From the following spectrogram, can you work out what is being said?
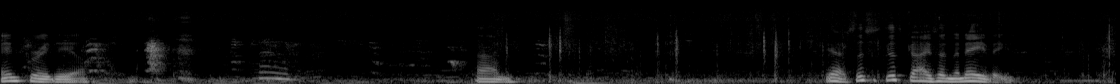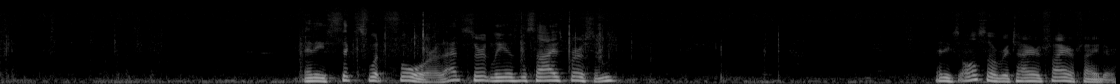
inquiry deal. Um, yes, this this guy's in the Navy. and he's six foot four. That certainly is the size person. And he's also a retired firefighter.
